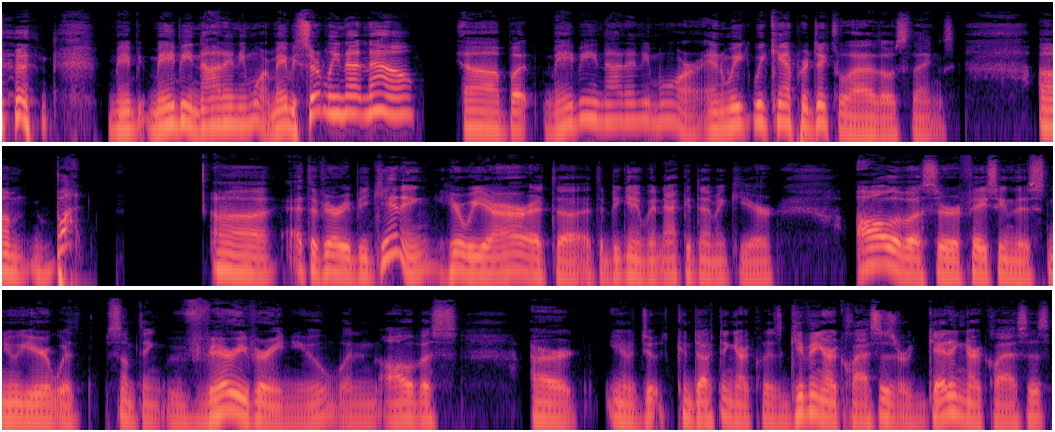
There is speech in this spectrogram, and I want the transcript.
maybe maybe not anymore. Maybe certainly not now, uh, but maybe not anymore. And we, we can't predict a lot of those things. Um, but uh, at the very beginning, here we are at the at the beginning of an academic year. All of us are facing this new year with something very very new. When all of us are you know do, conducting our class, giving our classes, or getting our classes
